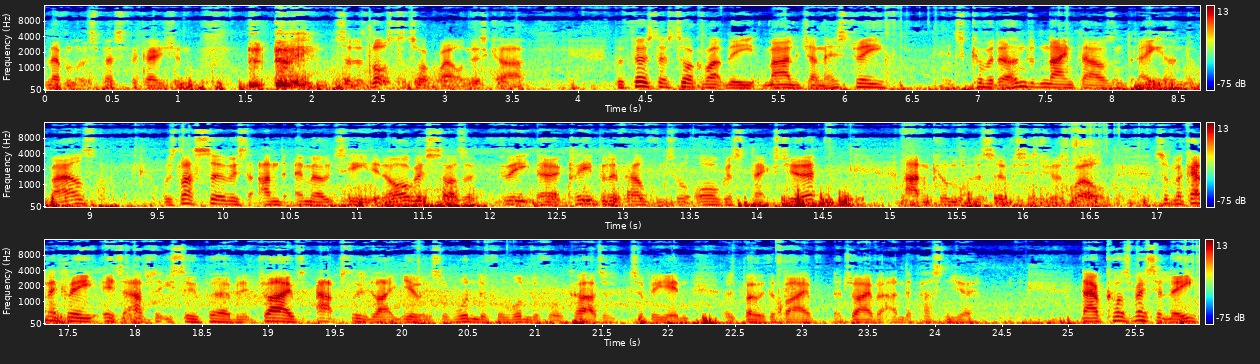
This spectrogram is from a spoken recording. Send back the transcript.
level of specification. So there's lots to talk about on this car. But first let's talk about the mileage and the history. It's covered 109,800 miles was last serviced and MOT'd in August, so has a free, uh, clean bill of health until August next year, and comes with a service history as well. So mechanically, it's absolutely superb, and it drives absolutely like new. It's a wonderful, wonderful car to, to be in as both a, a driver and a passenger. Now, cosmetically,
